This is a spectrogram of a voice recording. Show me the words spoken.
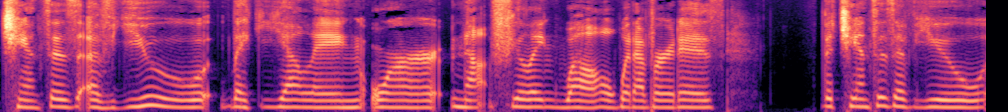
chances of you like yelling or not feeling well, whatever it is, the chances of you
